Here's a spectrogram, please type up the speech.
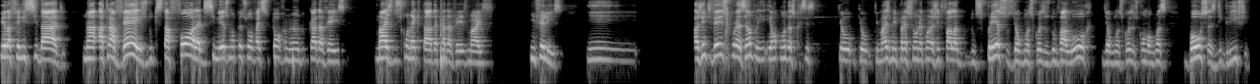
pela felicidade, na, através do que está fora de si mesmo, a pessoa vai se tornando cada vez mais desconectada, cada vez mais infeliz. E a gente vê isso, por exemplo, e uma das coisas que, eu, que, eu, que mais me impressiona é quando a gente fala dos preços de algumas coisas, do valor de algumas coisas, como algumas bolsas de grife,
